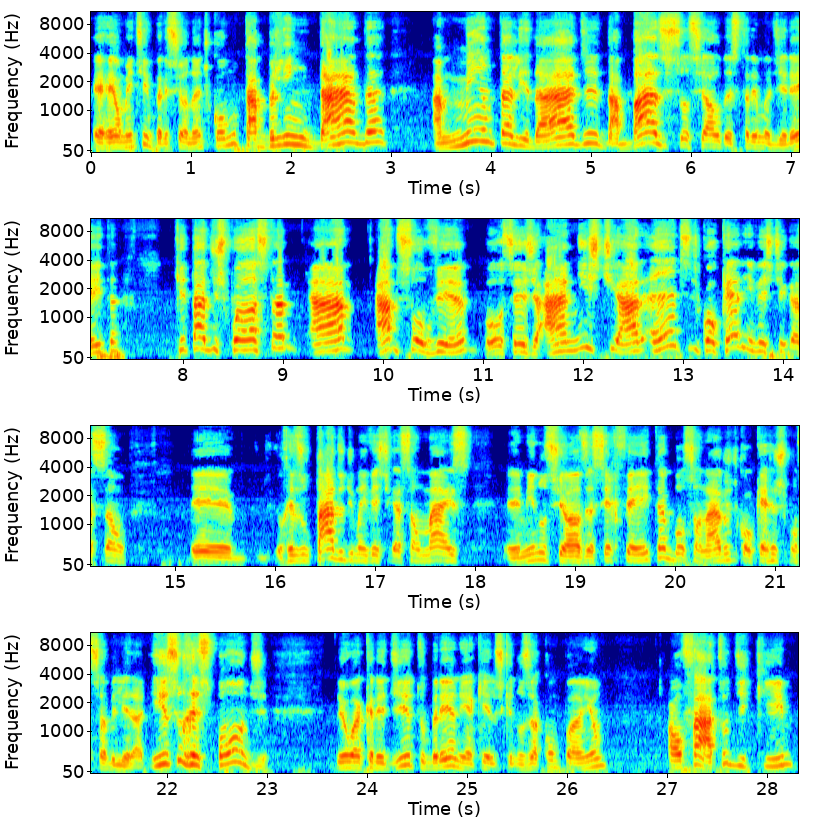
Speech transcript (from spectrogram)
É realmente impressionante como está blindada a mentalidade da base social da extrema-direita que está disposta a absolver, ou seja, a anistiar antes de qualquer investigação, eh, o resultado de uma investigação mais eh, minuciosa ser feita, Bolsonaro de qualquer responsabilidade. Isso responde, eu acredito, Breno e aqueles que nos acompanham, ao fato de que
